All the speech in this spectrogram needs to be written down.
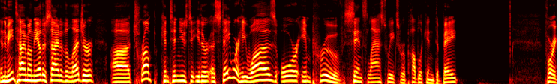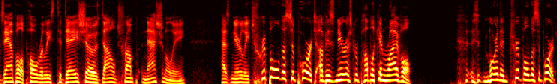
In the meantime, on the other side of the ledger, uh, Trump continues to either uh, stay where he was or improve since last week's Republican debate. For example, a poll released today shows Donald Trump nationally has nearly triple the support of his nearest Republican rival. More than triple the support.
